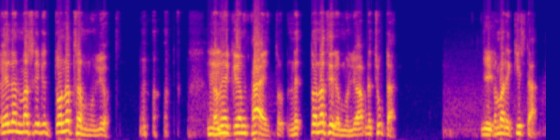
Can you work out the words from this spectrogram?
એલન મસ્કે કીધું તો નથી રમવું લ્યો. તમે કેમ થાય તો નથી રમવું લ્યો આપણે છૂટા. તમારી હમ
